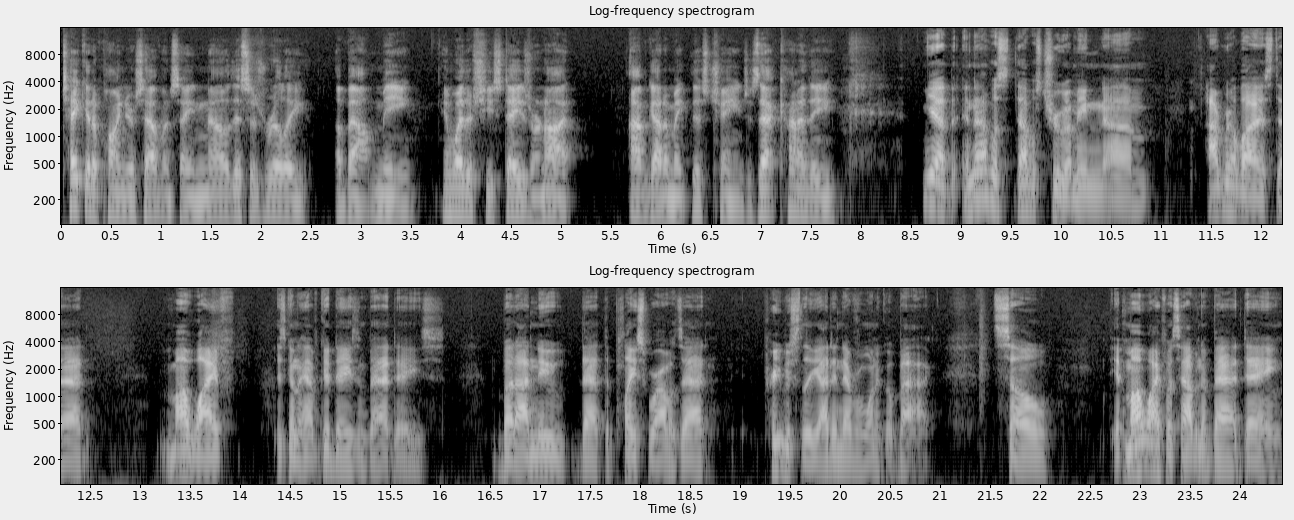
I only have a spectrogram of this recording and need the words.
take it upon yourself and say, no, this is really about me, and whether she stays or not, I've got to make this change. Is that kind of the Yeah, and that was that was true. I mean, um, I realized that my wife is going to have good days and bad days, but I knew that the place where I was at previously, I didn't ever want to go back. So, if my wife was having a bad day,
